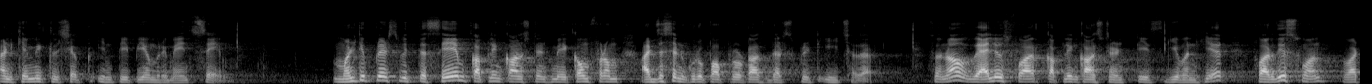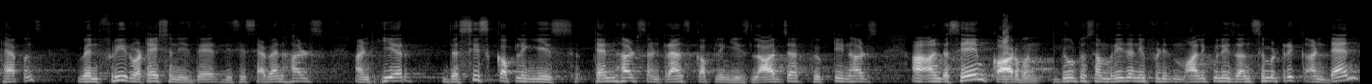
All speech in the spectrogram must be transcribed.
and chemical shift in ppm remains same. Multiplets with the same coupling constant may come from adjacent group of protons that split each other. So, now values for coupling constant is given here for this one what happens when free rotation is there this is 7 hertz. And here the cis coupling is 10 hertz and trans coupling is larger 15 hertz. Uh, and the same carbon due to some reason if it is molecule is unsymmetric and then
